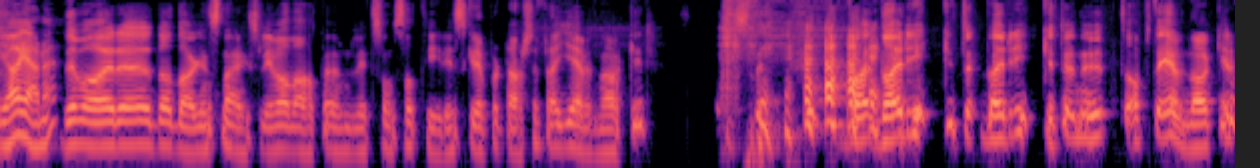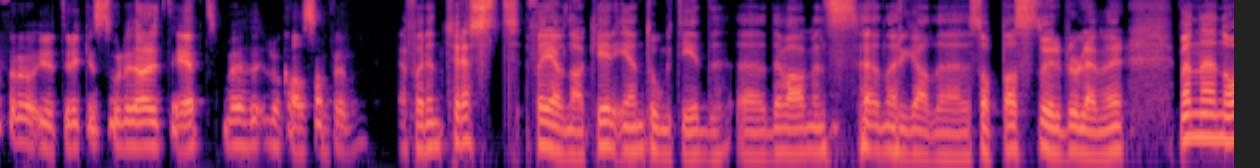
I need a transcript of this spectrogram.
Ja, gjerne. Det var eh, da Dagens Næringsliv hadde hatt en litt sånn satirisk reportasje fra Jevnaker. Da, da, rykket, da rykket hun ut opp til Jevnaker for å uttrykke solidaritet med lokalsamfunnet. For en trøst for Jevnaker i en tung tid. Eh, Det var mens Norge hadde såpass store problemer. Men eh, nå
